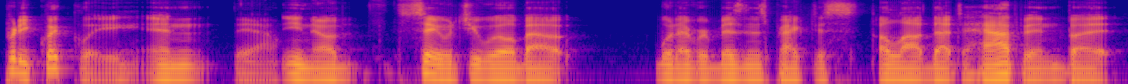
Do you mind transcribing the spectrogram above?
pretty quickly, and Yeah. you know, say what you will about whatever business practice allowed that to happen, but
